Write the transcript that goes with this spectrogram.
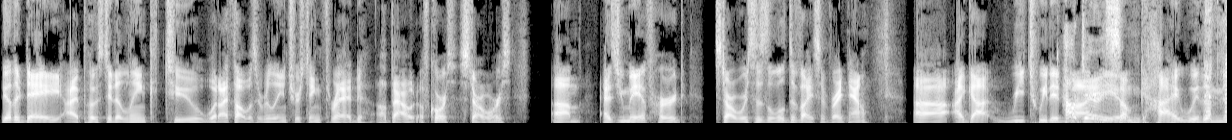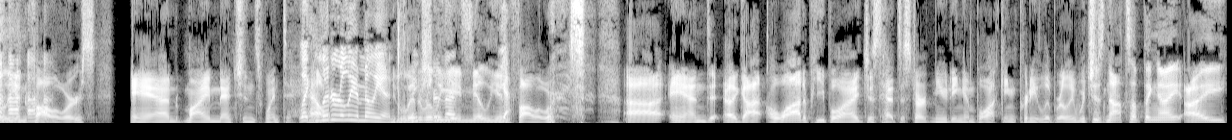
the other day I posted a link to what I thought was a really interesting thread about, of course, Star Wars. Um, as you may have heard, Star Wars is a little divisive right now. Uh, I got retweeted How by some guy with a million followers, and my mentions went to like hell. literally a million. Literally sure a million yeah. followers. Uh, and I got a lot of people. I just had to start muting and blocking pretty liberally, which is not something I, I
